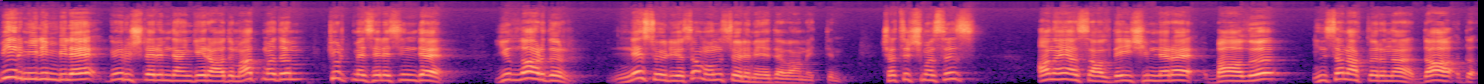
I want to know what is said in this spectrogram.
Bir milim bile görüşlerimden geri adım atmadım. Kürt meselesinde yıllardır ne söylüyorsam onu söylemeye devam ettim. Çatışmasız, anayasal değişimlere bağlı, insan haklarına da, da-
